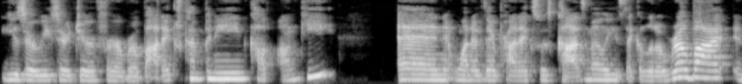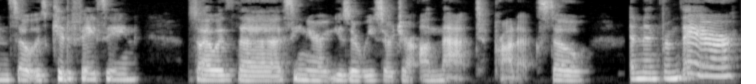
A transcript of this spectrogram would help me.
user researcher for a robotics company called Anki. And one of their products was Cozmo. He's like a little robot. And so it was kid facing. So I was the senior user researcher on that product. So, and then from there,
